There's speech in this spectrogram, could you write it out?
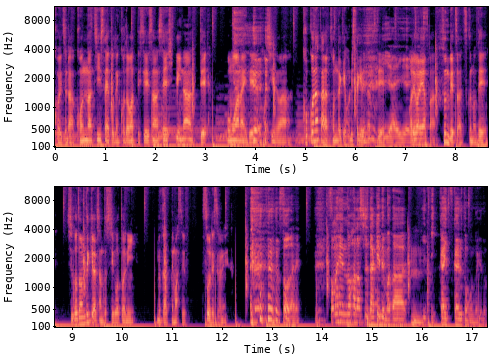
こいつらこんな小さいことにこだわって生産性低いなって思わないでほしいのは、ここだからこんだけ掘り下げるんだって、いやいや我々やっぱ分別はつくので、仕事の時はちゃんと仕事に向かってますよ。そうですよね。そうだね。その辺の話だけでまた一、うん、回使えると思うんだけど。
